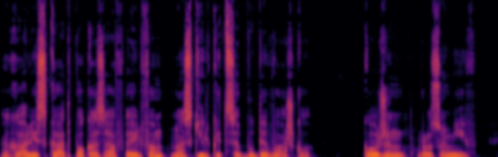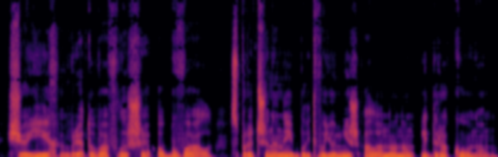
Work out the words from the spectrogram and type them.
Галіскат показав ельфам, наскільки це буде важко. Кожен розумів, що їх врятував лише обвал, спричинений битвою між Аланоном і драконом.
